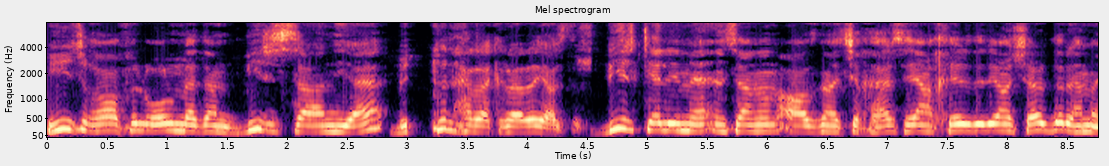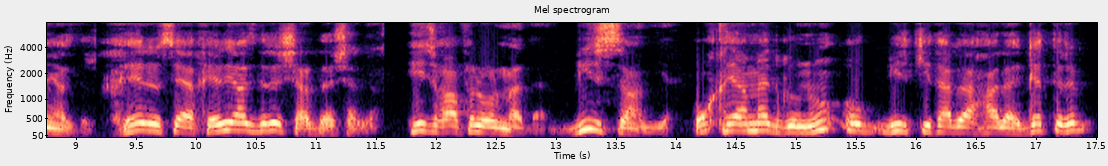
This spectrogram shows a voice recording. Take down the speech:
Hiç gafil olmadan bir saniye bütün hareketleri yazdır. Bir kelime insanın ağzına çıkarsa yani hayırdır yani şerdir hemen yazdır. Hayır ise hayır yazdırır, şer de şer yazdırır. Hiç gafil olmadan bir saniye o kıyamet günü o bir kitabı hale getirip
